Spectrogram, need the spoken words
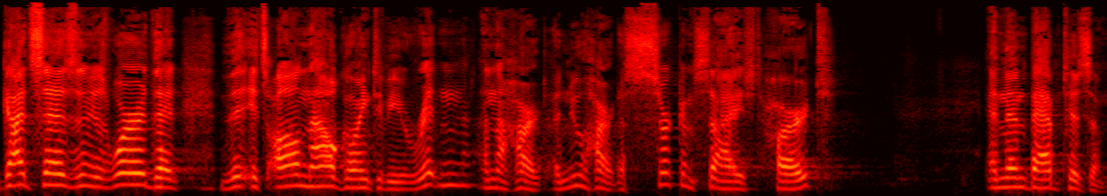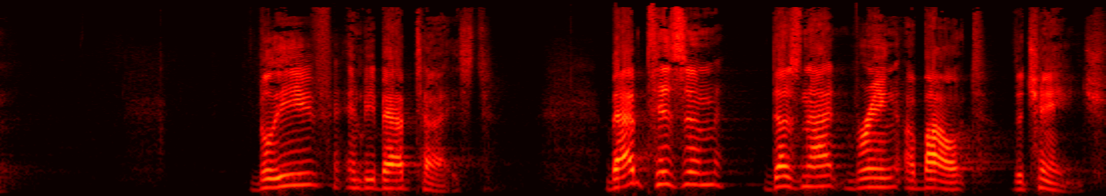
God says in His Word that, that it's all now going to be written on the heart, a new heart, a circumcised heart, and then baptism. Believe and be baptized. Baptism does not bring about the change.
